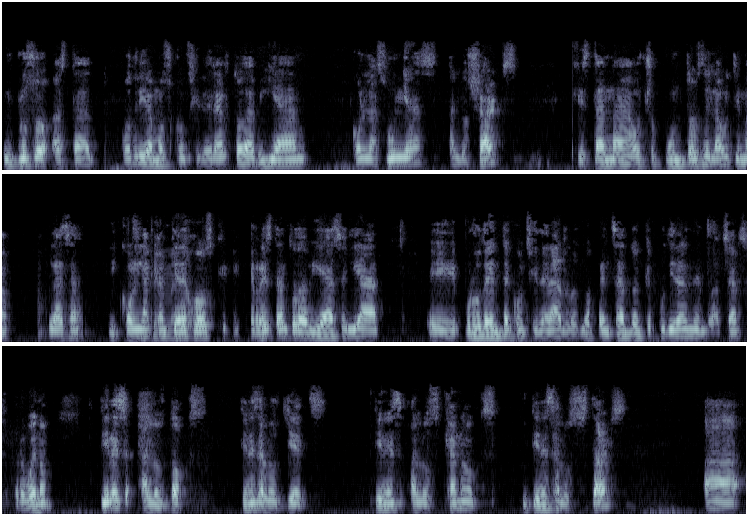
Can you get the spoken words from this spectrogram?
incluso hasta podríamos considerar todavía con las uñas a los Sharks, que están a ocho puntos de la última plaza, y con la cantidad de juegos que, restan todavía sería eh, prudente considerarlos, ¿no? Pensando en que pudieran enracharse. Pero bueno, tienes a los Ducks, tienes a los Jets, tienes a los Canucks y tienes a los Stars, a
